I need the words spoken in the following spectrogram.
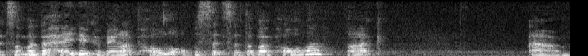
it's like my behavior could be like polar opposites of the bipolar like um,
